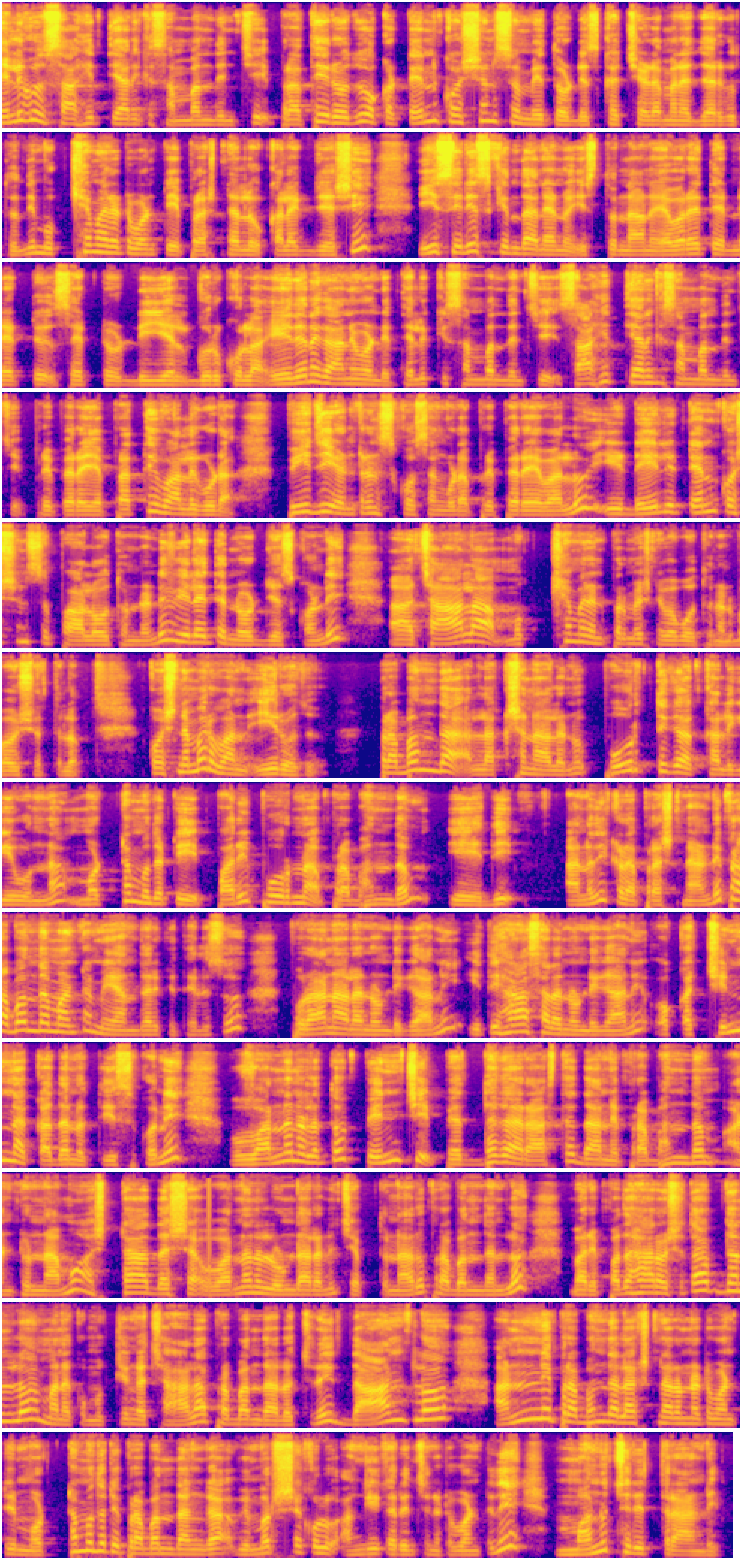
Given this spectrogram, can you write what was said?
తెలుగు సాహిత్యానికి సంబంధించి ప్రతిరోజు ఒక టెన్ క్వశ్చన్స్ మీతో డిస్కస్ చేయడం అనేది జరుగుతుంది. ముఖ్యమైనటువంటి ప్రశ్నలు కలెక్ట్ చేసి ఈ సిరీస్ కింద నేను ఇస్తున్నాను. ఎవరైతే నెట్ సెట్ డిఎల్ గురుకుల ఏదైనా కానివ్వండి తెలుగుకి సంబంధించి సాహిత్యానికి సంబంధించి ప్రిపేర్ అయ్యే ప్రతి వాళ్ళు కూడా పీజీ ఎంట్రన్స్ కోసం కూడా ప్రిపేర్ అయ్యే వాళ్ళు ఈ డైలీ టెన్ క్వశ్చన్స్ ఫాలో అవుతుండండి. వీలైతే నోట్ చేసుకోండి. చాలా ముఖ్యమైన ఇన్ఫర్మేషన్ ఇవ్వబోతున్నాడు భవిష్యత్తులో. క్వశ్చన్ నెంబర్ వన్ ఈరోజు. ప్రబంధ లక్షణాలను పూర్తిగా కలిగి ఉన్న మొట్టమొదటి పరిపూర్ణ ప్రబంధం ఏది? అన్నది ఇక్కడ ప్రశ్న అండి. ప్రబంధం అంటే మీ అందరికీ తెలుసు. పురాణాల నుండి కానీ ఇతిహాసాల నుండి కానీ ఒక చిన్న కథను తీసుకొని వర్ణనలతో పెంచి పెద్దగా రాస్తే దాన్ని ప్రబంధం అంటున్నాము. అష్టాదశ వర్ణనలు ఉండాలని చెప్తున్నారు ప్రబంధంలో. మరి పదహారవ శతాబ్దంలో మనకు ముఖ్యంగా చాలా ప్రబంధాలు వచ్చినాయి. దాంట్లో అన్ని ప్రబంధ లక్షణాలు ఉన్నటువంటి మొట్టమొదటి ప్రబంధంగా విమర్శకులు అంగీకరించినటువంటిది మనుచరిత్ర అండి.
